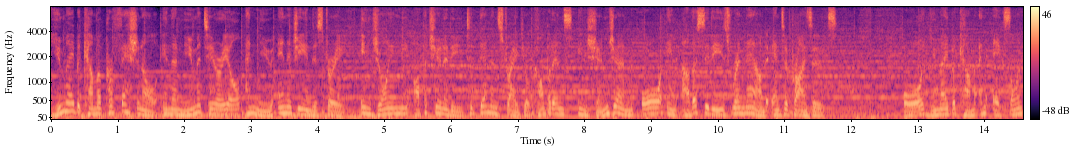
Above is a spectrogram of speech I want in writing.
you may become a professional in the new material and new energy industry, enjoying the opportunity to demonstrate your competence in Shenzhen or in other cities' renowned enterprises. Or you may become an excellent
